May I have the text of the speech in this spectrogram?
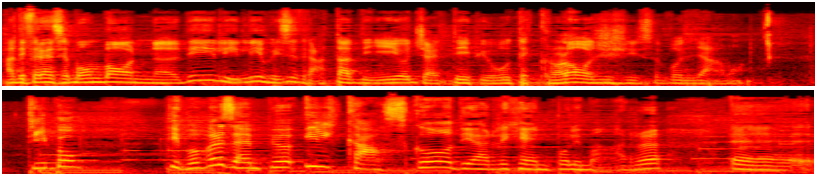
a differenza di Bonbon di Lilly, qui si tratta di oggetti più tecnologici, se vogliamo. Tipo? Tipo per esempio il casco di Hurricane Polymar, eh,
